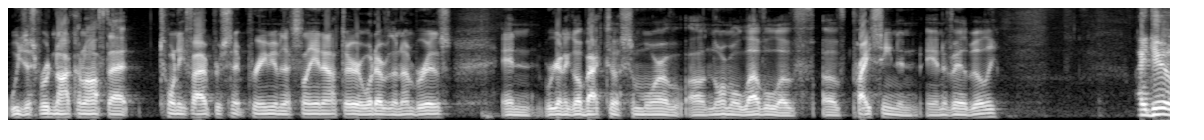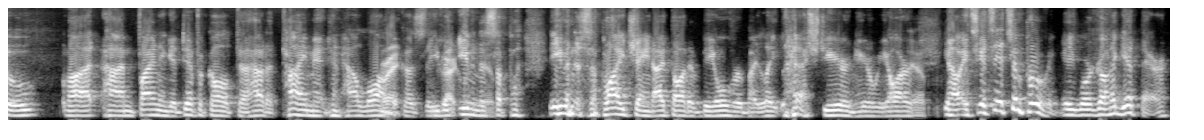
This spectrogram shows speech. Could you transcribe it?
we just we're knocking off that 25% premium that's laying out there or whatever the number is and we're going to go back to some more of a normal level of, of pricing and, and availability i do but I'm finding it difficult to how to time it and how long right. because even exactly. even the supply even the supply chain I thought it'd be over by late last year and here we are. Yep. You know, it's it's it's improving. We're going to get there,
